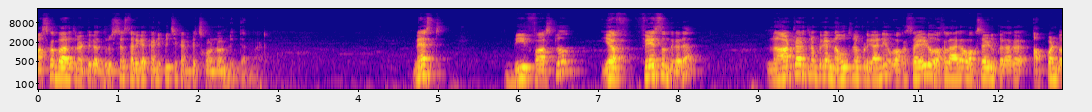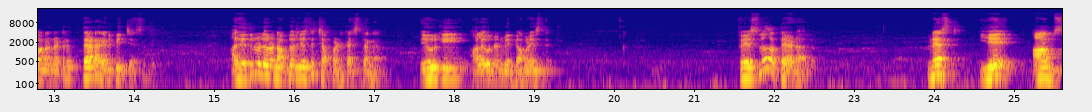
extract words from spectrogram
మసకబారుతున్నట్టుగా దృశ్యం సరిగా కనిపించి కనిపించకుండా ఉండిద్ది అనమాట నెక్స్ట్ బి ఫాస్ట్లో ఎఫ్ ఫేస్ ఉంది కదా? మాట్లాడుతున్నప్పుడు కానీ నవ్వుతున్నప్పుడు కానీ ఒక సైడ్ ఒకలాగా ఒక సైడ్ ఒకలాగా అప్ అండ్ డౌన్ అన్నట్టుగా తేడా కనిపించేస్తుంది అది ఎదురు ఎవరైనా అబ్జర్వ్ చేస్తే చెప్పండి ఖచ్చితంగా. ఎవరికి? అలా ఎవరిని మీరు గమనిస్తే. ఫేస్లో తేడాలు. నెక్స్ట్ ఏ ఆర్మ్స్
